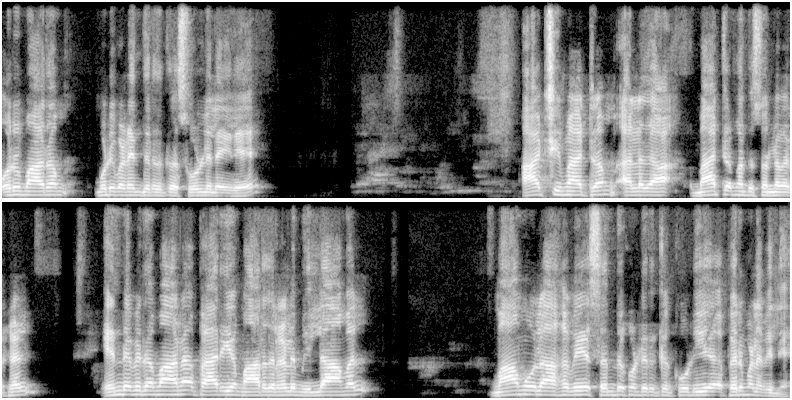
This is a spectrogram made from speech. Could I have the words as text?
ஒரு மாதம் முடிவடைந்திருக்கிற சூழ்நிலையிலே ஆட்சி மாற்றம் அல்லது மாற்றம் என்று சொன்னவர்கள் எந்த விதமான பாரிய மாறுதல்களும் இல்லாமல் மாமூலாகவே சென்று கொண்டிருக்கக்கூடிய பெருமளவிலே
